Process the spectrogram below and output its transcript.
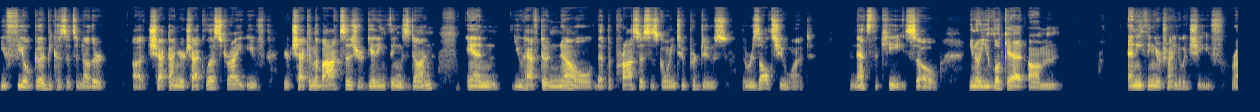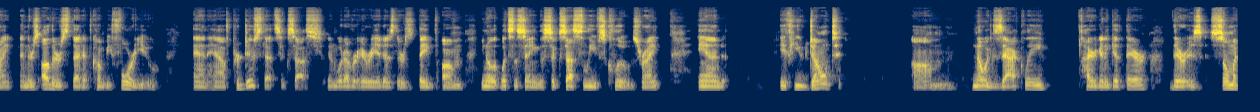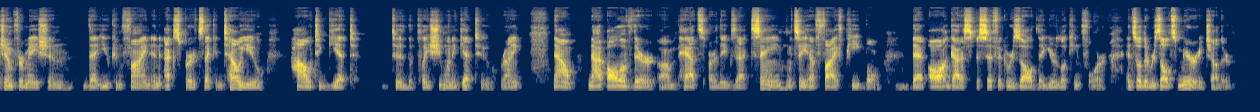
you feel good because it's another uh, check on your checklist right? You've you're checking the boxes you're getting things done and you have to know that the process is going to produce the results you want and that's the key. So, you know, you look at um, anything you're trying to achieve, right? And there's others that have come before you and have produced that success in whatever area it is. There's they've um, you know, what's the saying? The success leaves clues, right? And if you don't um, know exactly how you're going to get there, there is so much information that you can find and experts that can tell you how to get to the place you want to get to, right? Now, not all of their um, paths are the exact same. Let's say you have five people that all got a specific result that you're looking for. And so the results mirror each other.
